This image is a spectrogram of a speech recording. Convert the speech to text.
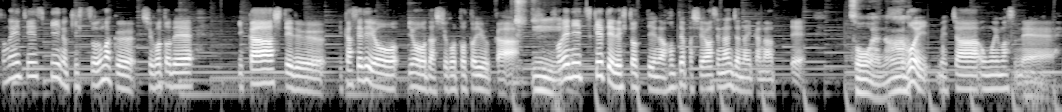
その HSP の気質をうまく仕事で活かしてる、活かせるようような仕事というか、うん。それにつけてる人っていうのは本当やっぱ幸せなんじゃないかなって、そうやな。すごいめっちゃ思いますね。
